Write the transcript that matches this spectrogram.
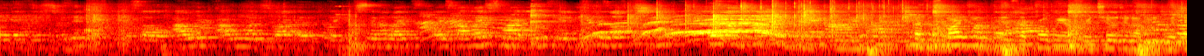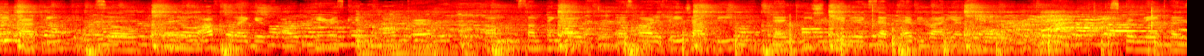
And it's ridiculous. So I would I would want to start a, like you said, I like like sound like smart youth get these kids off the street. Because the Smart Youth is a program for children of people with HIV. So, you know, I feel like if our parents can conquer something as, as hard as HIV, then we should be able to accept everybody as a whole and not discriminate because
